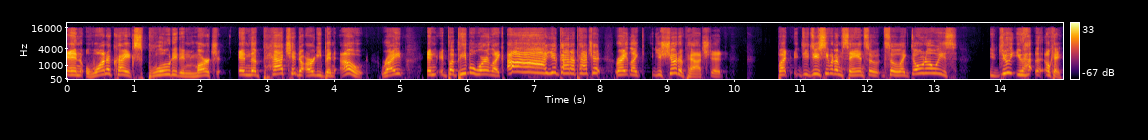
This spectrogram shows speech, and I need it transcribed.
and WannaCry exploded in March and the patch had already been out, right? And but people weren't like, ah, you gotta patch it, right? Like you should have patched it. But do you see what I'm saying? So so like don't always you do you have okay,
